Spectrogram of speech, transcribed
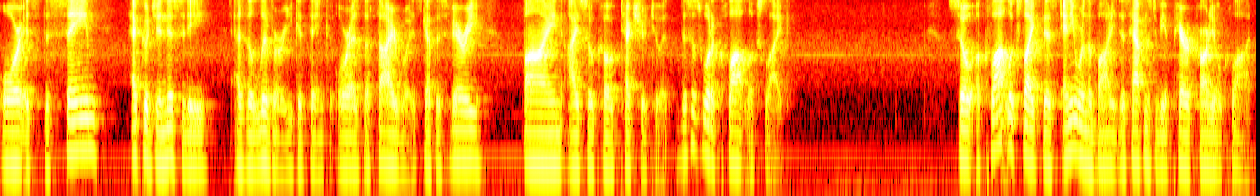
or it's the same echogenicity as the liver, you could think, or as the thyroid. It's got this very fine isoechoic texture to it. This is what a clot looks like. So a clot looks like this anywhere in the body. This happens to be a pericardial clot.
